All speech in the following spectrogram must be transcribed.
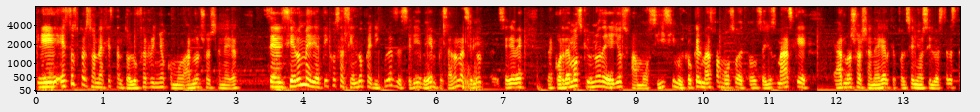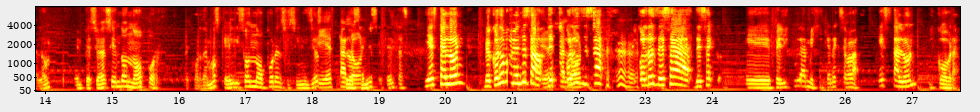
Estos personajes, tanto Lu Ferriño como Arnold Schwarzenegger, se hicieron mediáticos haciendo películas de serie B, empezaron haciendo serie B. Recordemos que uno de ellos famosísimo, y creo que el más famoso de todos ellos, más que Arnold Schwarzenegger, que fue el señor Silvestre Stallone, empezó haciendo No por. Recordemos que él hizo No por en sus inicios en los años 70. Y Stallone, me acuerdo muy bien de esa, ¿te acuerdas de esa, ¿te acuerdas de esa, de esa eh, película mexicana que se llamaba Stallone y Cobra?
